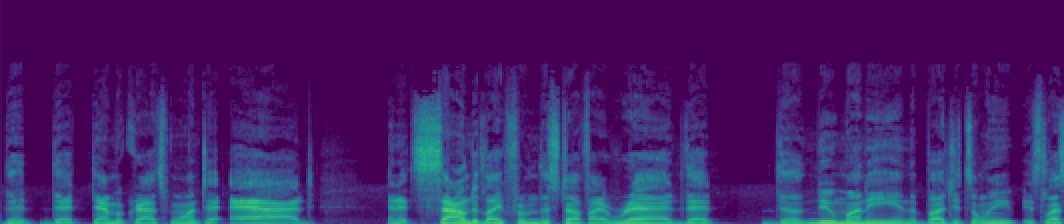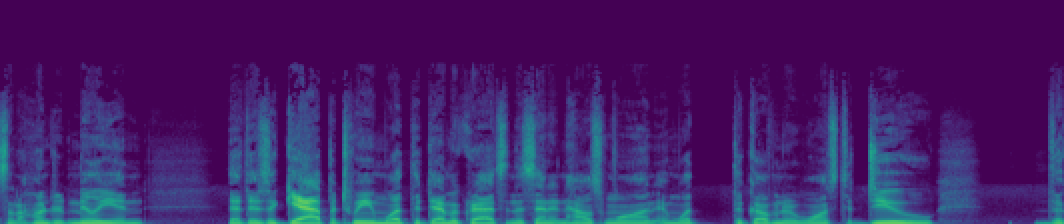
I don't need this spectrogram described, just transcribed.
that that Democrats want to add, and it sounded like from the stuff I read that the new money in the budget's only it's less than a hundred million. That there's a gap between what the Democrats in the Senate and House want and what the governor wants to do the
